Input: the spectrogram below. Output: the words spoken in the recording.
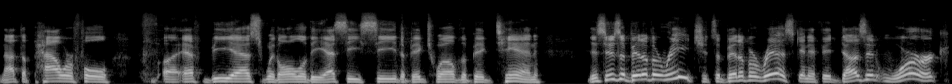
not the powerful uh, FBS with all of the SEC, the Big 12, the Big 10. This is a bit of a reach. It's a bit of a risk. And if it doesn't work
